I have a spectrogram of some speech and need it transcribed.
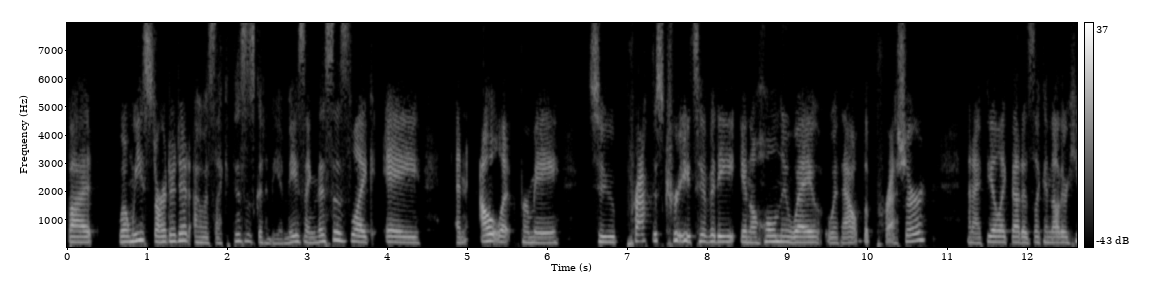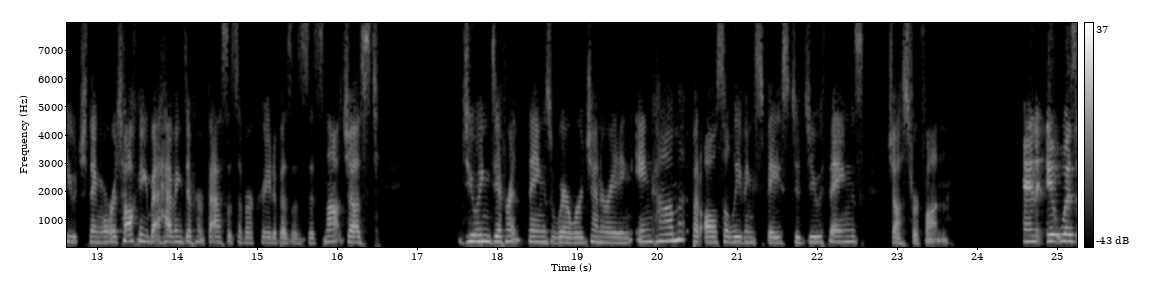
but when we started it i was like this is going to be amazing. This is like a an outlet for me to practice creativity in a whole new way without the pressure and I feel like that is like another huge thing when we're talking about having different facets of our creative business. It's not just doing different things where we're generating income, but also leaving space to do things just for fun. And it was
